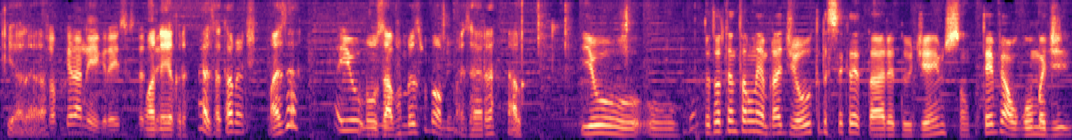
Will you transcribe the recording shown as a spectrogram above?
que era Só porque era negra, é isso que você tá uma dizendo. negra. É, exatamente. Mas é, E o, não usava o mesmo nome, mas era ela. E o, o- Eu tô tentando lembrar de outra secretária do Jameson. Teve alguma de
